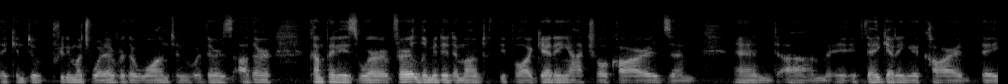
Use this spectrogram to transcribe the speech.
they can do pretty much whatever they want. And there's other companies where a very limited amount of people are getting actual cards, and and um, if they're getting a card, they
